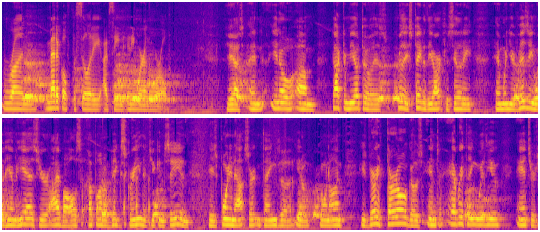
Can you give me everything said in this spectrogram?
run medical facility I've seen anywhere in the world. Yes, and you know, um, Dr. Miyoto is really state of the art facility. And when you're visiting with him, he has your eyeballs up on a big screen that you can see, and he's pointing out certain things, uh, you know, going on. He's very thorough, goes into everything with you, answers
